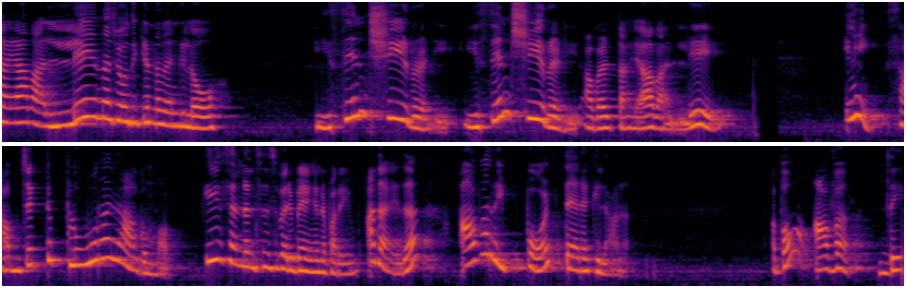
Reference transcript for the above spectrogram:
തയ്യാറല്ലേ എന്ന് ചോദിക്കേണ്ടതെങ്കിലോ? Isn't she ready isn't she ready അവൾ തയ്യാറല്ലേ? ഇനി സബ്ജക്റ്റ് പ്ലൂറൽ ആകുമ്പം ഈ സെന്റൻസസ് വരുമ്പോൾ എങ്ങനെ പറയും? അതായത് അവർ ഇപ്പോൾ തിരക്കിലാണ്. അപ്പോൾ അവർ ദേ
